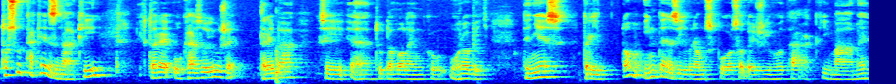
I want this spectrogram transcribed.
To sú také znaky, ktoré ukazujú, že treba si eh, tú dovolenku urobiť. Dnes pri tom intenzívnom spôsobe života, aký máme,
